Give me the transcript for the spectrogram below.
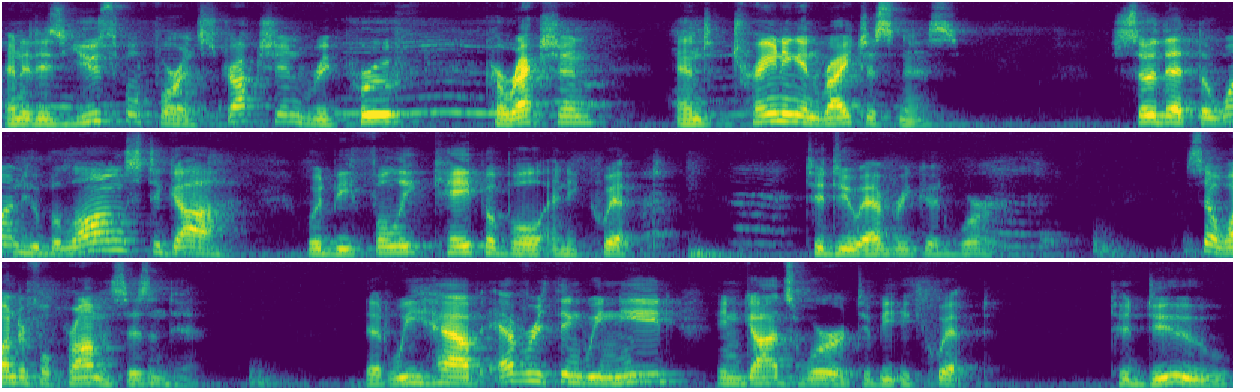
And it is useful for instruction, reproof, correction, and training in righteousness, so that the one who belongs to God would be fully capable and equipped to do every good work. It's a wonderful promise, isn't it? That we have everything we need in God's Word to be equipped to do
